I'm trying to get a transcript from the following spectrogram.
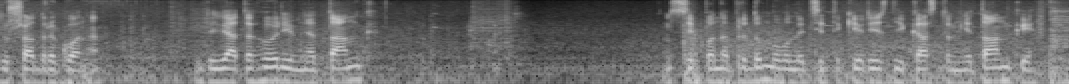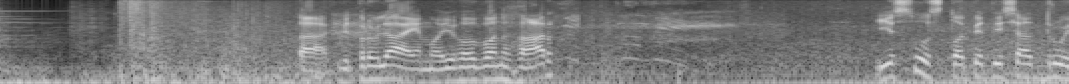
Душа дракона. 9 рівня танк. Всі понапридумували ці такі різні кастомні танки. Так, відправляємо його в ангар. Ісус 152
